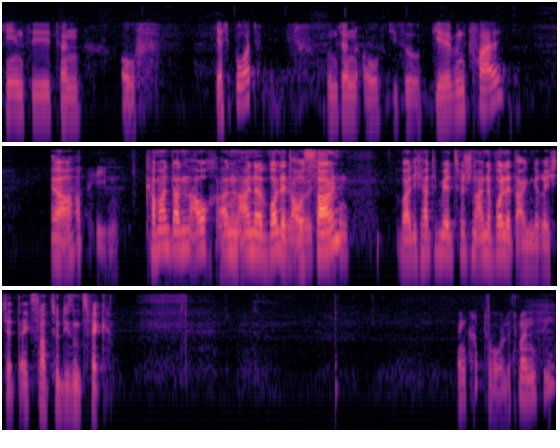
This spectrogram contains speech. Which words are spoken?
gehen Sie dann auf Dashboard und dann auf diese gelben Pfeil Ja, abheben. kann man dann auch an Und, eine Wallet auszahlen? Weil ich hatte mir inzwischen eine Wallet eingerichtet, extra zu diesem Zweck. Ein Kryptowallet, meinen Sie?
